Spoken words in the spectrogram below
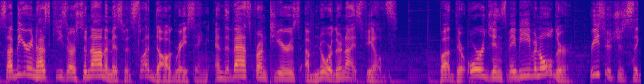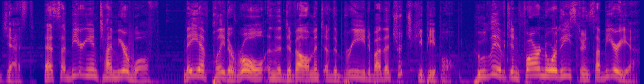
Siberian Huskies are synonymous with sled dog racing and the vast frontiers of northern ice fields. But their origins may be even older. Researchers suggest that Siberian Taimyr wolf may have played a role in the development of the breed by the Chukchi people, who lived in far northeastern Siberia.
